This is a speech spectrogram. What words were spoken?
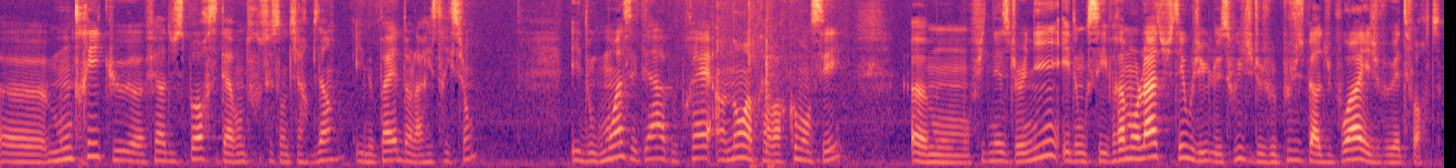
euh, montrer que euh, faire du sport, c'était avant tout se sentir bien et ne pas être dans la restriction. Et donc moi, c'était à peu près un an après avoir commencé euh, mon, mon fitness journey. Et donc c'est vraiment là, tu sais, où j'ai eu le switch de je veux plus juste perdre du poids et je veux être forte.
